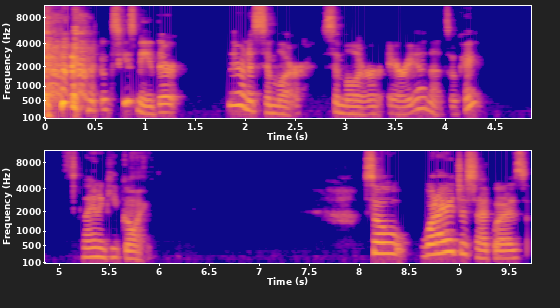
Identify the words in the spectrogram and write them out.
Excuse me, they're, they're in a similar, similar area and that's okay. I'm gonna keep going. So what I had just said was,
